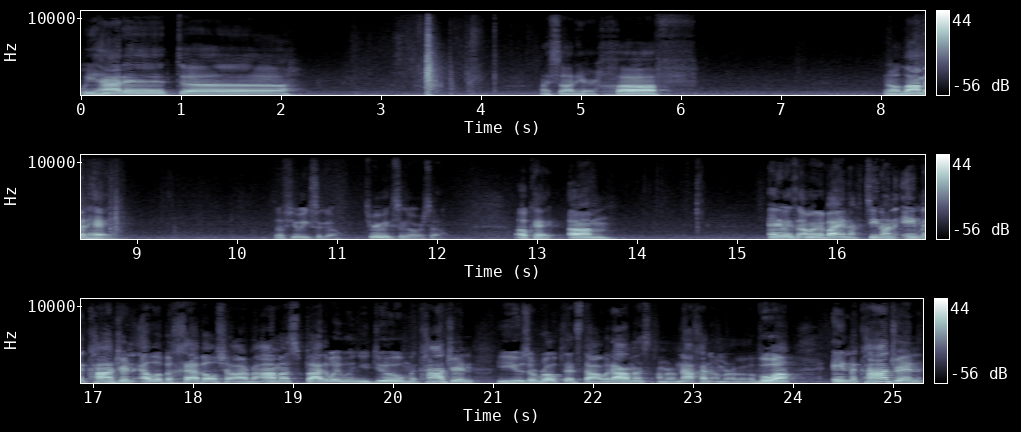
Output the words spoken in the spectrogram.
we had it. Uh, I saw it here. Chaf. No, Lamed Hay. A few weeks ago, three weeks ago or so. Okay. Um, anyways, I'm going to buy an aktinon ein mekadrin ela bechevel shal amas. By the way, when you do mekadrin, you use a rope that's dalad amas. Amar Nachan, Amar Avua. Ein mekadrin.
